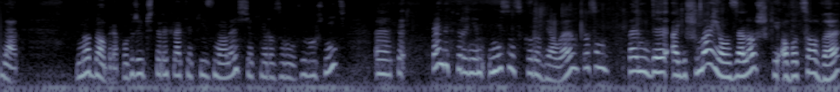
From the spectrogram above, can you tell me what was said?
lat. No dobra, powyżej 4 lat jak je znaleźć, jak je rozróżnić? E, Te pędy, które nie, nie są skorowiałe, to są pędy, a już mają zalożki owocowe,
